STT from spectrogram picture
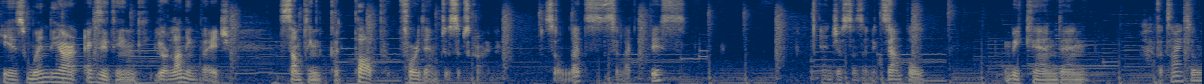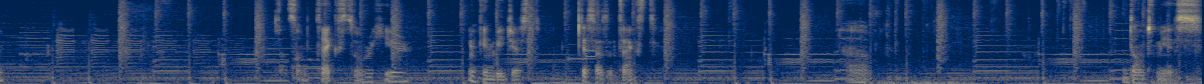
is when they are exiting your landing page, something could pop for them to subscribe. So let's select this. And just as an example, we can then have a title. Add some text over here. It can be just, just as a text. Uh, don't miss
